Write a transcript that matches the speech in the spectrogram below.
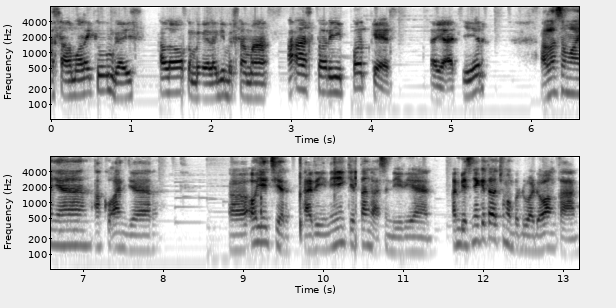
Assalamualaikum guys. Halo, kembali lagi bersama AA Story Podcast. Saya Acir. Halo semuanya, aku Anjar. Uh, oh iya Cir, hari ini kita nggak sendirian. Kan biasanya kita cuma berdua doang kan?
